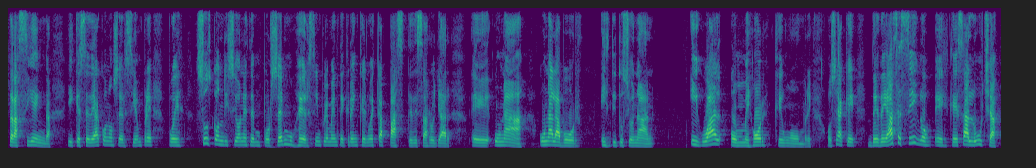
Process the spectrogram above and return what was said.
trascienda y que se dé a conocer, siempre pues sus condiciones de, por ser mujer simplemente creen que no es capaz de desarrollar eh, una, una labor institucional igual o mejor que un hombre. O sea que desde hace siglos es que esa lucha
